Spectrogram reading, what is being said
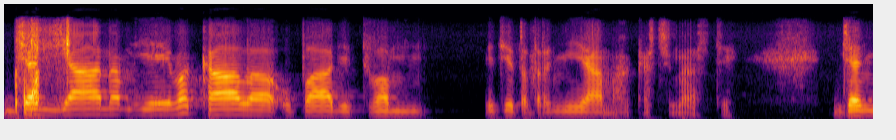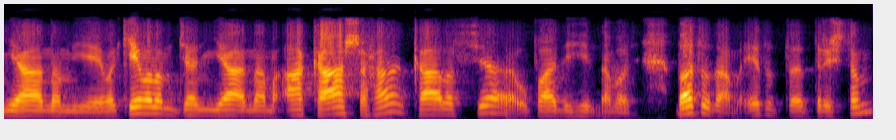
जन्यानम् एव काल उपाधित्वम् इति तत्र नियामः कश्चन अस्ति जन्यानम् एव केवलं जन्या नाम आकाशः कालस्य उपाधिः न भवति। भवतु नाम एतत् दृष्टम्।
